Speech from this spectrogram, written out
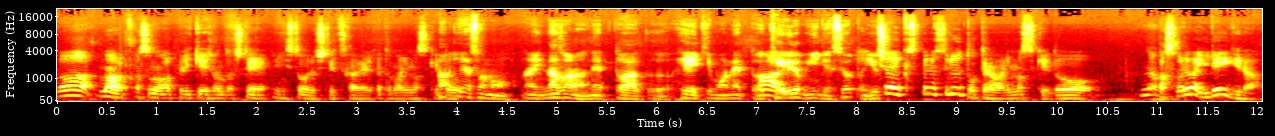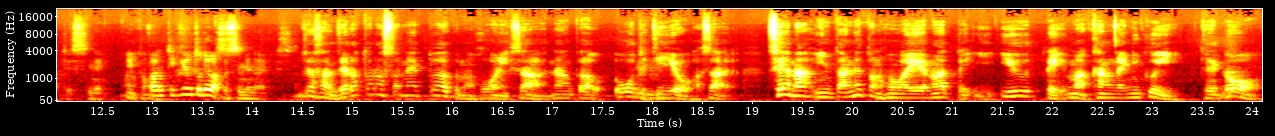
ば、まあ、そのアプリケーションとしてインストールして使うやり方もありますけどあ、いや、その、何、謎なネットワーク、兵器もネットワーク経由でもいいですよという一。応エクスプレスルートってのはありますけど、なんかそれはイレギュラーですね。あ一般的用途では進めないです。じゃあさ、ゼロトラストネットワークの方にさ、なんか大手企業がさ、せやな、インターネットの方がええよなって言うって、まあ考えにくいけど、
